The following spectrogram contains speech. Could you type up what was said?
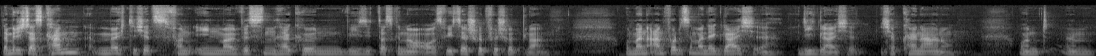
damit ich das kann, möchte ich jetzt von Ihnen mal wissen, Herr Köhn, wie sieht das genau aus? Wie ist der Schritt-für-Schritt-Plan? Und meine Antwort ist immer der gleiche, die gleiche. Ich habe keine Ahnung. Und ähm,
